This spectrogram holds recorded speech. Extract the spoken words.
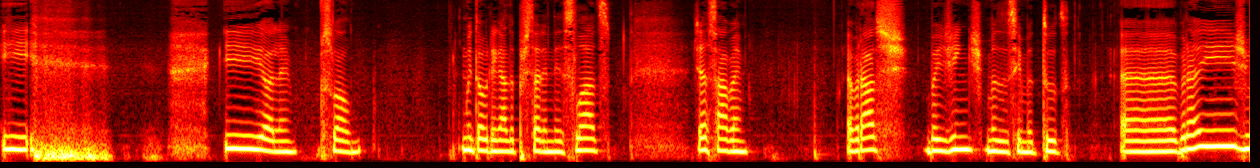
E, e olhem, pessoal, muito obrigada por estarem desse lado. Já sabem, abraços Beijinhos, mas acima de tudo, abraijos.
